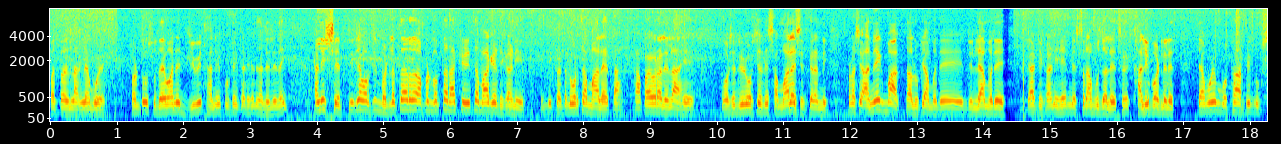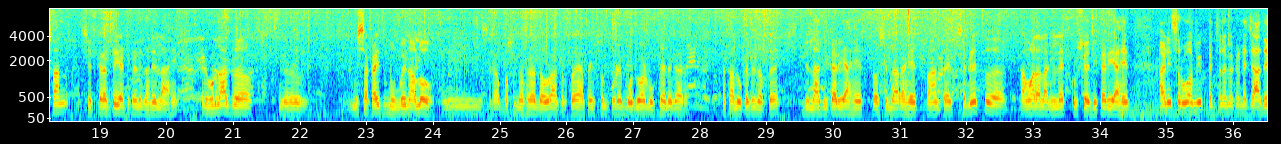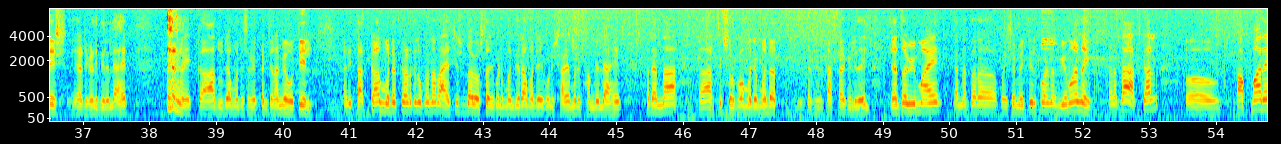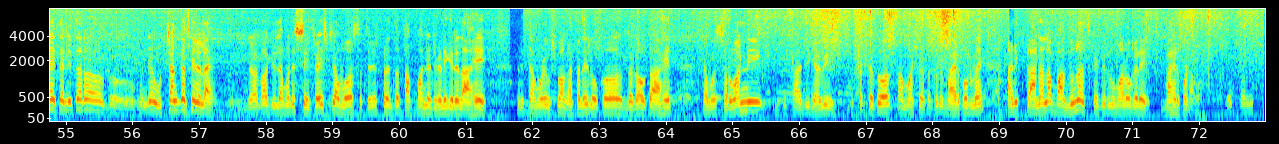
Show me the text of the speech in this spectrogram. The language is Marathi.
पत्राने लागल्यामुळे. परंतु सुदैवाने जीवितहानी कुठेही त्या ठिकाणी झालेली नाही. आणि शेतीच्या बाबतीत म्हटलं तर आपण बघतात हा केळीचा बाग या ठिकाणी. अगदी कटलवरचा माल आहे आता. आलेला आहे. वर्ष दीड वर्षासाठी सांभाळल्या शेतकऱ्यांनी. पण असे अनेक बाग तालुक्यामध्ये जिल्ह्यामध्ये या ठिकाणी हे नेस्तनाबूत झाले सगळे खाली पडलेले आहेत. त्यामुळे मोठं आर्थिक नुकसान शेतकऱ्यांचं या ठिकाणी झालेलं आहे. आणि म्हणून आज मी सकाळीच मुंबईत आलो आणि सकाळपासून सगळा दौरा करतो आहे आता इथून पुढे बोदवड मुक्ताईनगर या तालुक्यात जातो आहे जिल्हाधिकारी आहेत तहसीलदार आहेत प्रांत आहेत सगळेच कामाला लागलेले आहेत कृषी अधिकारी आहेत. आणि सर्व आम्ही पंचनामे करण्याचे आदेश या ठिकाणी दिलेले आहेत. एक आज उद्यामध्ये सगळे पंचनामे होतील. आणि तात्काळ मदत करणाऱ्या लोकांना राहायची सुद्धा व्यवस्था आहे. कोणी मंदिरामध्ये कोणी शाळेमध्ये थांबलेले आहेत. तर त्यांना आर्थिक स्वरूपामध्ये मदत त्यासाठी तात्काळ केली जाईल. ज्यांचा विमा आहे त्यांना तर पैसे मिळतील पण विमा नाही. कारण आता आजकाल तापमान आहे त्यांनी तर म्हणजे उच्चांकच केलेला आहे. जळगाव जिल्ह्यामध्ये सेहेचाळीसच्या वर सत्तेचाळीसपर्यंत तापमान या ठिकाणी गेलेलं आहे. आणि त्यामुळे उष्माघाताने लोक दगावत आहेत. त्यामुळे सर्वांनी याची काळजी घ्यावी. शक्यतोवर कामाशिवाय आता कधी बाहेर पडू नये. आणि कानाला बांधूनच काहीतरी रुमाल वगैरे बाहेर पडावं.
